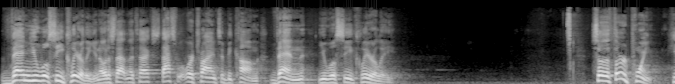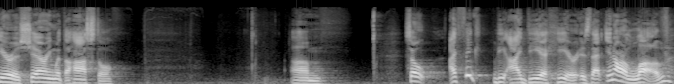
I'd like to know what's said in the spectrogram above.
then you will see clearly. You notice that in the text? That's what we're trying to become. Then you will see clearly. So the third point here is sharing with the hostile. Um, so I think the idea here is that in our love,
